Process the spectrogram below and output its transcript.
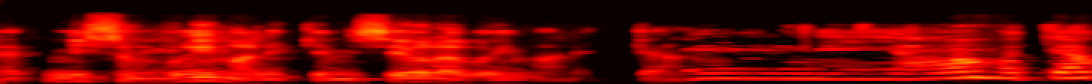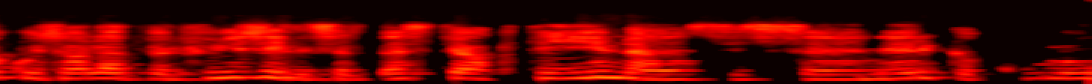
et mis on võimalik ja mis ei ole võimalik. Mm, ja vot jah, kui sa oled veel füüsiliselt hästi aktiivne, siis energiakulu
